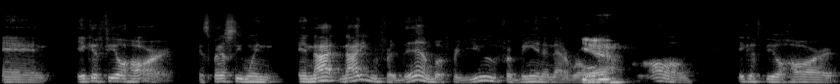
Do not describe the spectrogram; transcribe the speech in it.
and it could feel hard, especially when and not not even for them, but for you for being in that role yeah. long. It could feel hard.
